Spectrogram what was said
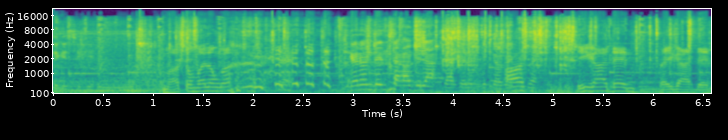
Sige, sige. Baka tumalong ka. Ganon din sa kabila. Gaganon din kami. Higa din. Higa din.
